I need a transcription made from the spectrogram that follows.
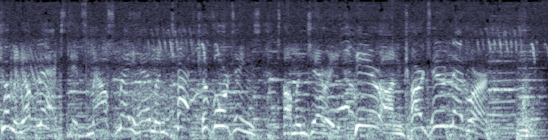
Coming up next, it's Mouse Mayhem and Cat Cavortings. Tom and Jerry, here on Cartoon Network.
